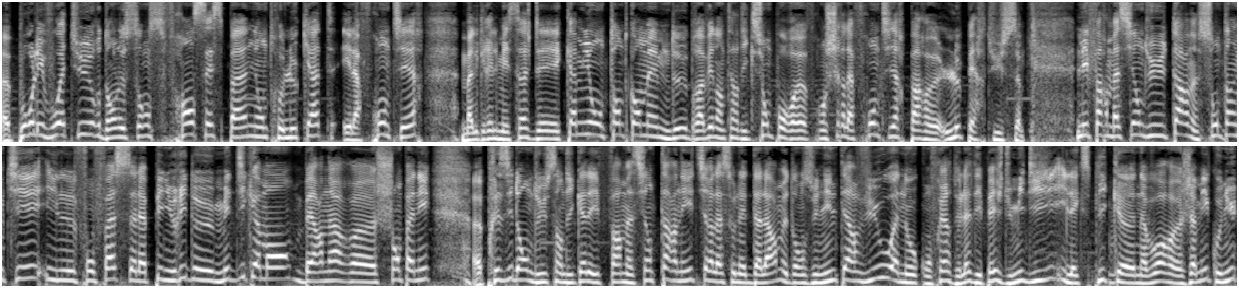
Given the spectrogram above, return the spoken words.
euh, pour les voitures dans le sens France-Espagne entre le 4 et la frontière. Malgré le message des camions, tentent quand même de braver l'interdiction pour euh, franchir la frontière par euh, le Pertus. Les pharmaciens du Tarn sont inquiets. Ils font face à la pénurie de médicaments. Bernard Champanet, président du syndicat des pharmaciens tarnais, tire la sonnette d'alarme dans une interview à nos confrères de la Dépêche du Midi. Il explique euh, n'avoir jamais connu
